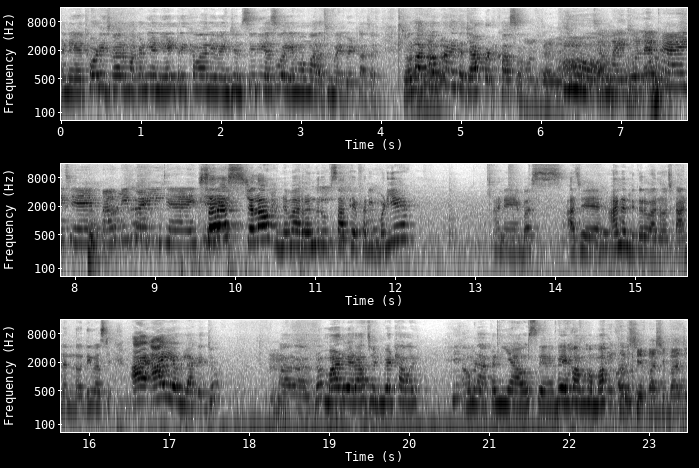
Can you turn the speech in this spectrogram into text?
અને થોડી જ વારમાં કન્યાની એન્ટ્રી થવાની હોય જેમ સિરિયસ હોય એમ અમારા જમાઈ બેઠા છે. ઝોલા ખાવ ને તો ઝાપટ ખાશો. જમાઈ ઝોલા ખાય છે પાવલી પડી જાય છે. સરસ ચલો નવા રંગરૂપ સાથે ફરી મળીએ. અને બસ આજે આનંદ કરવાનો છે આનંદનો દિવસ છે. આ આ એવું લાગે જો. માંડવે રાહ જોઈને બેઠા હોય. હમણાં કન્યા આવશે બે હામ હમા પાછી બાજુ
